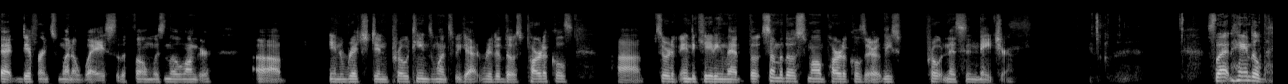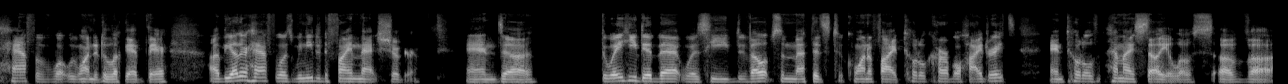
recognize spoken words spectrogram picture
that difference went away. So the foam was no longer uh, enriched in proteins once we got rid of those particles, uh, sort of indicating that th some of those small particles are at least proteinous in nature. So that handled half of what we wanted to look at there. Uh, the other half was we needed to find that sugar. And uh, the way he did that was he developed some methods to quantify total carbohydrates and total hemicellulose of uh,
